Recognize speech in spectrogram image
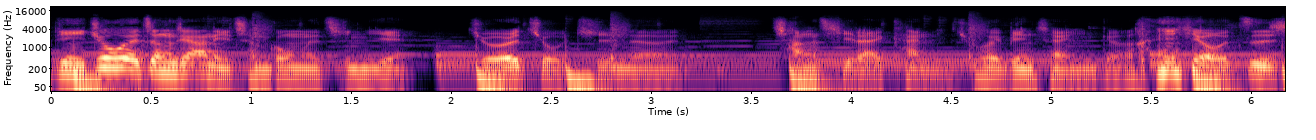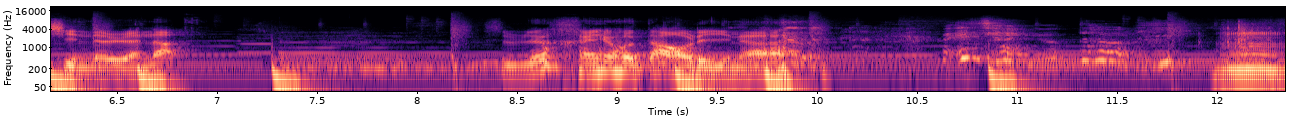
你就会增加你成功的经验，久而久之呢，长期来看，你就会变成一个很有自信的人了，是不是很有道理呢？非常有道理。嗯，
